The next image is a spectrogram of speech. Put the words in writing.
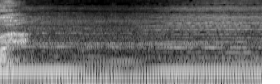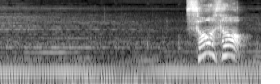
は。そうそう。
